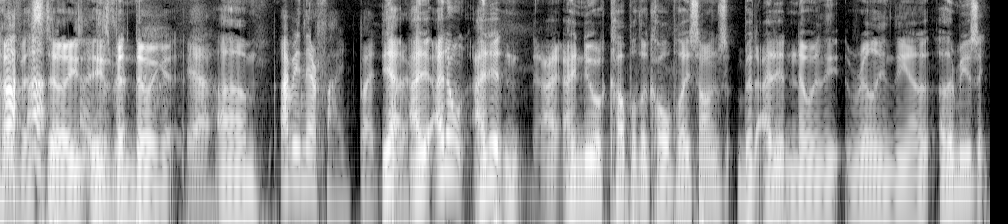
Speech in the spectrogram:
know but still he's, he's been doing it Yeah. um I mean they're fine, but yeah whatever. I I don't I didn't I, I knew a couple of the Coldplay songs but I didn't know any really the other music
